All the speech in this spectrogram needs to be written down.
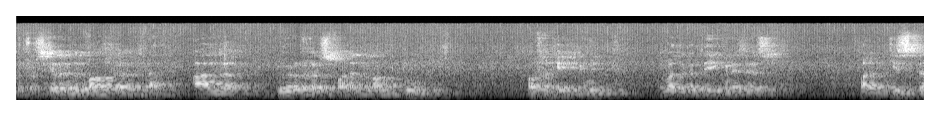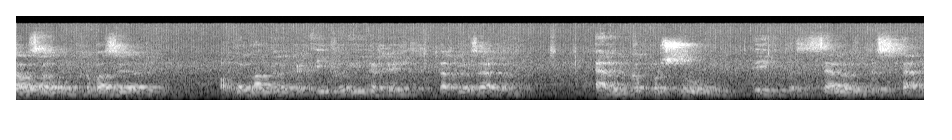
de verschillende banken naar alle burgers van het land toe. Maar vergeet u niet wat de betekenis is van een kiesstelsel gebaseerd op de landelijke evenredigheid. Dat wil zeggen, elke persoon heeft dezelfde stem,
